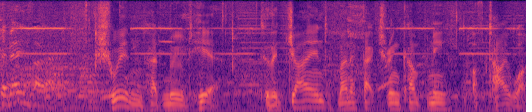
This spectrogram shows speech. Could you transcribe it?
Schwinn had moved here to the giant manufacturing company of Taiwan.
